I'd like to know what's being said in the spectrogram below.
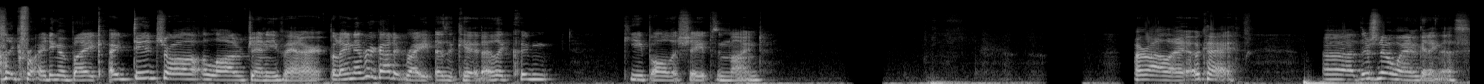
Like riding a bike. I did draw a lot of Jenny fan art, but I never got it right as a kid. I like couldn't keep all the shapes in mind. Arale, okay. Uh, there's no way I'm getting this.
